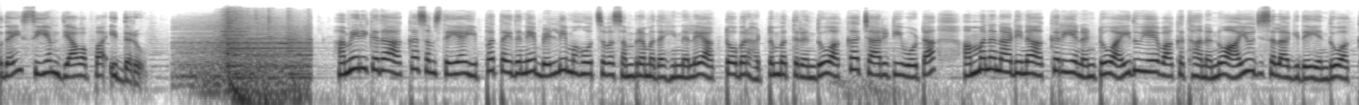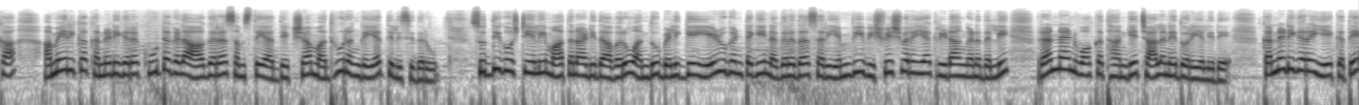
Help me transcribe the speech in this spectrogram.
ಉದಯ್, ಸಿಎಂ ದ್ಯಾವಪ್ಪ ಇದ್ದರು. ಅಮೆರಿಕದ ಅಕ್ಕ ಸಂಸ್ಥೆಯ ಇಪ್ಪತ್ತೈದನೇ ಬೆಳ್ಳಿ ಮಹೋತ್ಸವ ಸಂಭ್ರಮದ ಹಿನ್ನೆಲೆ ಅಕ್ಟೋಬರ್ ಹತ್ತೊಂಬತ್ತರಂದು ಅಕ್ಕ ಚಾರಿಟಿ ಓಟ ಅಮ್ಮನ ನಾಡಿನ ಅಕ್ಕರಿಯ ನಂಟು ಐದು ಎ ವಾಕಥಾನನ್ನು ಆಯೋಜಿಸಲಾಗಿದೆ ಎಂದು ಅಕ್ಕ, ಅಮೆರಿಕ ಕನ್ನಡಿಗರ ಕೂಟಗಳ ಆಗರ ಸಂಸ್ಥೆಯ ಅಧ್ಯಕ್ಷ ಮಧುರಂಗಯ್ಯ ತಿಳಿಸಿದರು. ಸುದ್ದಿಗೋಷ್ಠಿಯಲ್ಲಿ ಮಾತನಾಡಿದ ಅವರು, ಅಂದು ಬೆಳಿಗ್ಗೆ ಏಳು ಗಂಟೆಗೆ ನಗರದ ಸರ್ ಎಂವಿ ವಿಶ್ವೇಶ್ವರಯ್ಯ ಕ್ರೀಡಾಂಗಣದಲ್ಲಿ ರನ್ ಆ್ಯಂಡ್ ವಾಕಥಾನ್ಗೆ ಚಾಲನೆ ದೊರೆಯಲಿದೆ. ಕನ್ನಡಿಗರ ಏಕತೆ,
